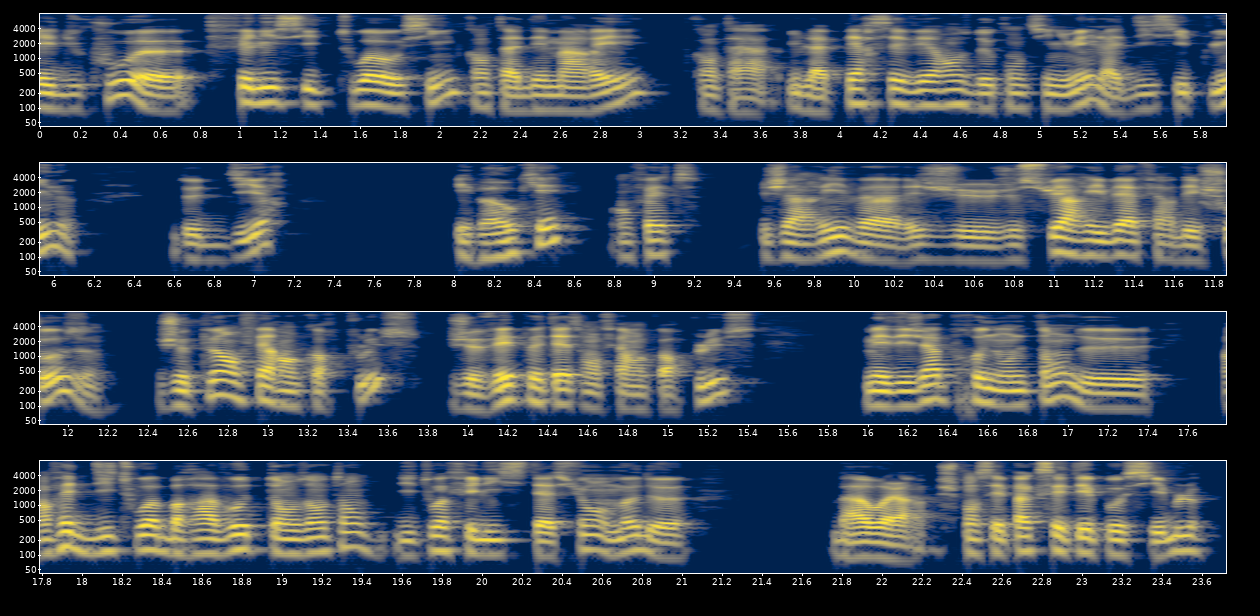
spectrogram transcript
Et du coup, heu, félicite-toi aussi quand tu as démarré, quand tu as eu la persévérance de continuer, la discipline, de te dire: «Et bah, OK, en fait, j'arrive je je suis arrivé à faire des choses, je peux en faire encore plus, je vais peut-être en faire encore plus, mais déjà prenons le temps de» en fait, dis-toi bravo de temps en temps, dis-toi félicitations en mode, heu: «Bah, voilà, je pensais pas que c'était possible,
